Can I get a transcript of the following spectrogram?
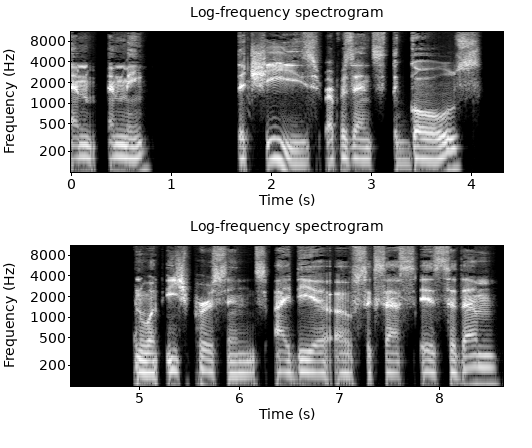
and, and me. The cheese represents the goals and what each person's idea of success is to them,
